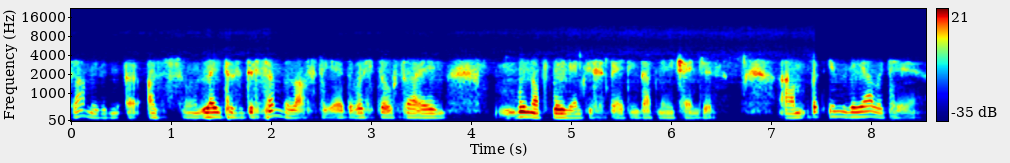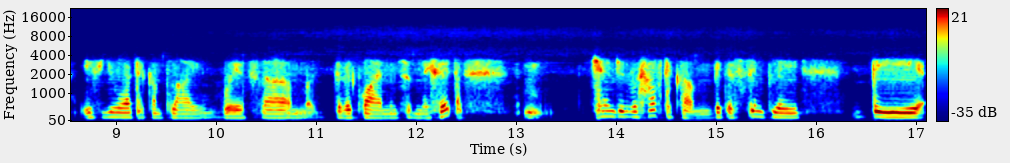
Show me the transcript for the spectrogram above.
some, even uh, as late as December last year, they were still saying we're not really anticipating that many changes. Um, but in reality, if you are to comply with um, the requirements of MIFID, mm, changes will have to come because simply the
